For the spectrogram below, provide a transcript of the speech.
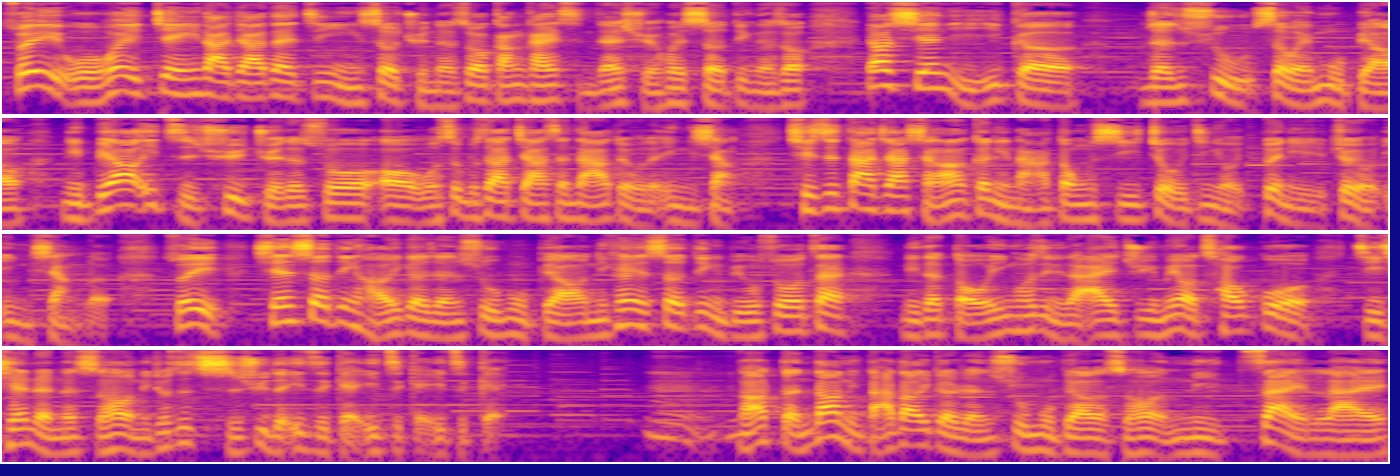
所以我会建议大家在经营社群的时候，刚开始你在学会设定的时候，要先以一个。人数设为目标，你不要一直去觉得说，哦，我是不是要加深大家对我的印象？其实大家想要跟你拿东西，就已经有对你就有印象了。所以先设定好一个人数目标，你可以设定，比如说在你的抖音或者你的 IG 没有超过几千人的时候，你就是持续的一直给，一直给，一直给。嗯，然后等到你达到一个人数目标的时候，你再来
